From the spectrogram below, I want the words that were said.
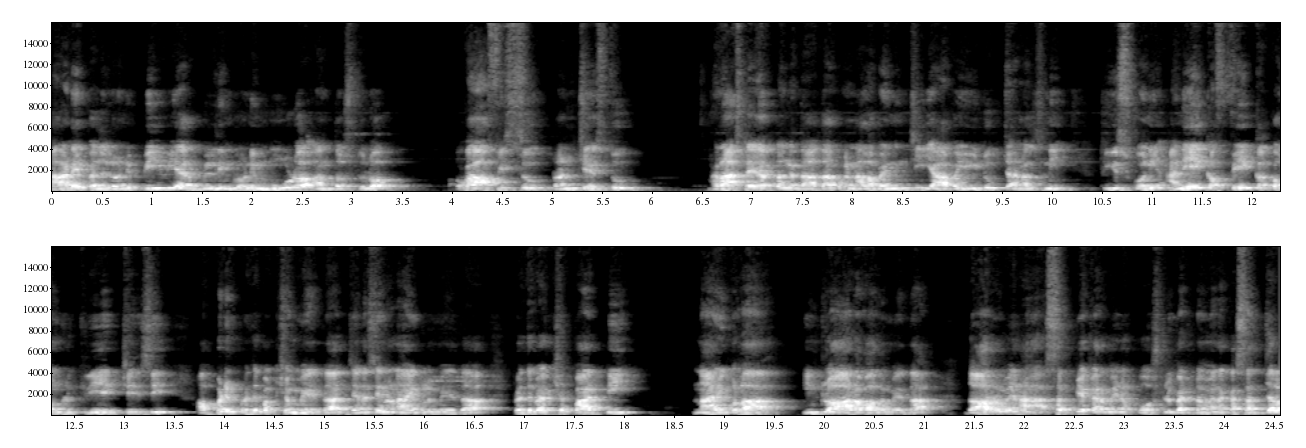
తాడేపల్లిలోని పీవీఆర్ బిల్డింగ్లోని మూడో అంతస్తులో ఒక ఆఫీసు రన్ చేస్తూ రాష్ట్ర వ్యాప్తంగా దాదాపుగా నలభై నుంచి యాభై యూట్యూబ్ ఛానల్స్ని తీసుకొని అనేక ఫేక్ అకౌంట్లు క్రియేట్ చేసి అప్పటి ప్రతిపక్షం మీద జనసేన నాయకుల మీద ప్రతిపక్ష పార్టీ నాయకుల ఇంట్లో ఆడవాళ్ళ మీద దారుణమైన అసభ్యకరమైన పోస్టులు పెట్టడం వెనక సజ్జల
